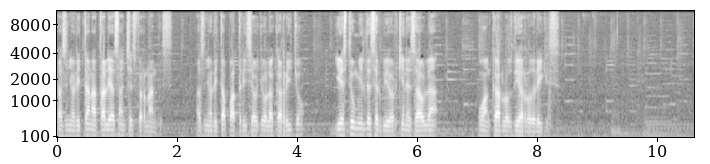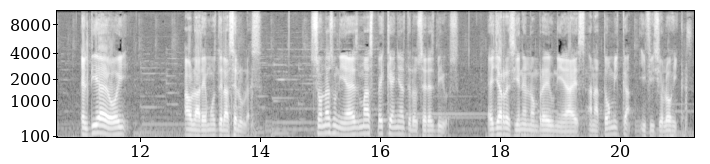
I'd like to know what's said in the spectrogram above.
la señorita Natalia Sánchez Fernández, la señorita Patricia Oyola Carrillo y este humilde servidor quienes habla, Juan Carlos Díaz Rodríguez. El día de hoy hablaremos de las células. Son las unidades más pequeñas de los seres vivos. Ellas reciben el nombre de unidades anatómica y fisiológicas,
